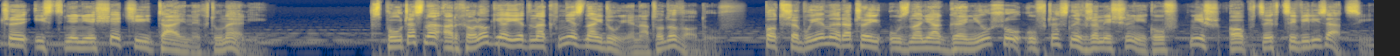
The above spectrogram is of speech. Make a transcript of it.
czy istnienie sieci tajnych tuneli. Współczesna archeologia jednak nie znajduje na to dowodów. Potrzebujemy raczej uznania geniuszu ówczesnych rzemieślników niż obcych cywilizacji.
